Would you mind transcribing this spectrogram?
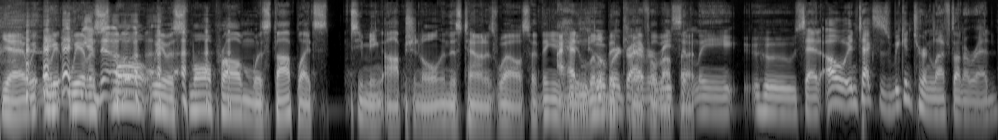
Yeah, we, we, we have a know? small we have a small problem with stoplights seeming optional in this town as well. So I think you I had be a an little Uber bit careful driver about that. recently who said, "Oh, in Texas we can turn left on a red."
